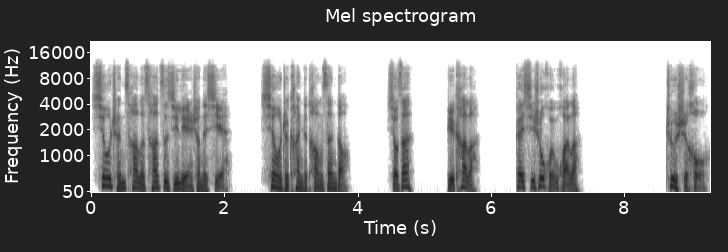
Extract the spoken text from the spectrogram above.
萧晨擦了擦自己脸上的血，笑着看着唐三道：“小三，别看了，该吸收魂环了。”这时候。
